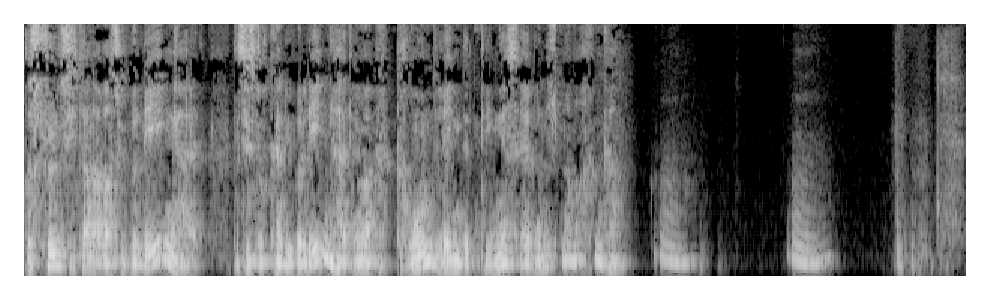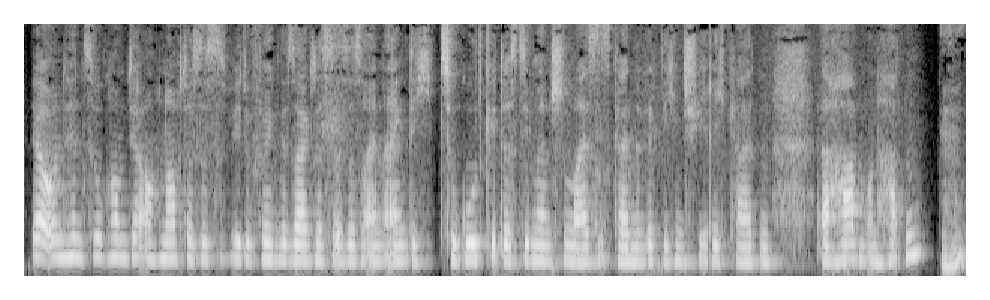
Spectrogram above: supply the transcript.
Das fühlt sich dann aber als Überlegenheit. Das ist doch keine Überlegenheit, wenn man grundlegende Dinge selber nicht mehr machen kann. Mhm. Mhm. Ja, und hinzu kommt ja auch noch, dass es, wie du vorhin gesagt hast, dass es einen eigentlich zu gut geht, dass die Menschen meistens keine wirklichen Schwierigkeiten äh, haben und hatten. Mhm.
